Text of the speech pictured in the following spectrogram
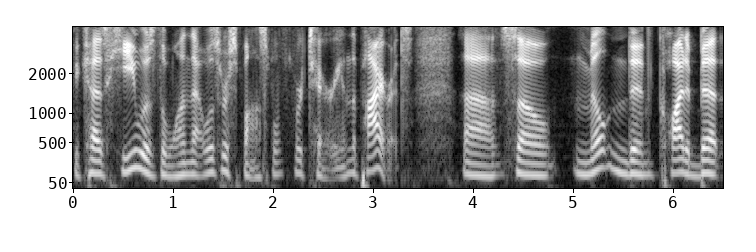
because he was the one that was responsible for Terry and the Pirates. Uh, so Milton did quite a bit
